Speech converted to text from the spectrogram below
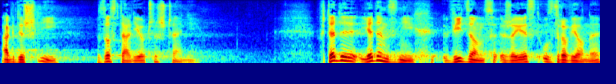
A gdy szli, zostali oczyszczeni. Wtedy jeden z nich, widząc, że jest uzdrowiony,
